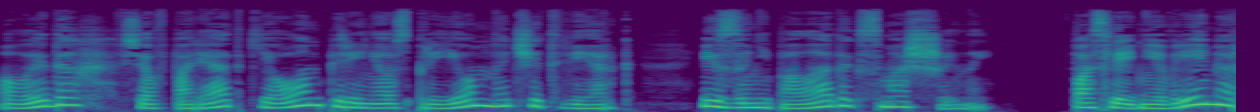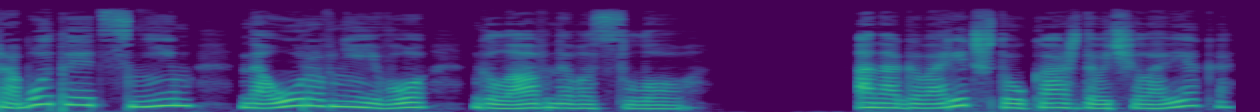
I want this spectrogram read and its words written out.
Выдох, все в порядке, он перенес прием на четверг из-за неполадок с машиной в последнее время работает с ним на уровне его главного слова. Она говорит, что у каждого человека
